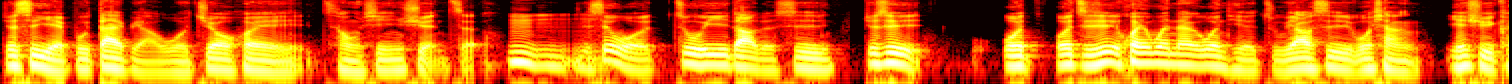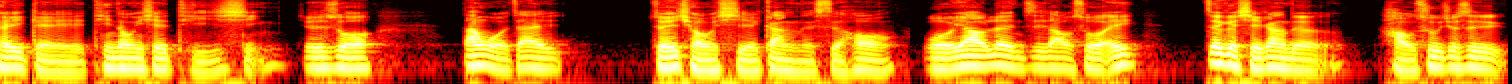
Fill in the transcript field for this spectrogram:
就是也不代表我就会重新选择，嗯嗯，只是我注意到的是，就是我我只是会问那个问题的主要是，我想也许可以给听众一些提醒，就是说，当我在追求斜杠的时候，我要认知到说，诶，这个斜杠的好处就是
